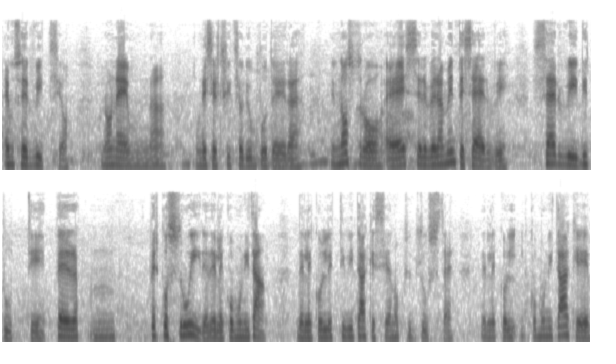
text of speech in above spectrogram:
è un servizio, non è un, un, esercizio di un potere. Il nostro è essere veramente servi, servi di tutti, per, mm, per costruire delle comunità, delle collettività che siano più giuste, delle comunità che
